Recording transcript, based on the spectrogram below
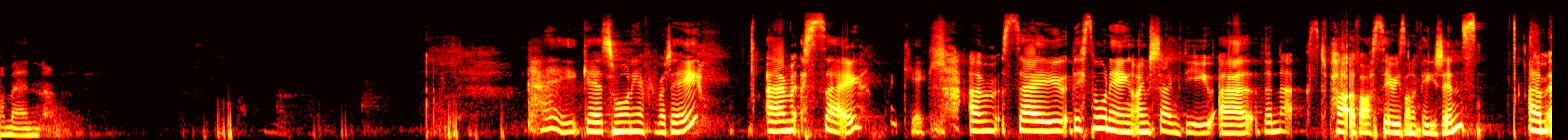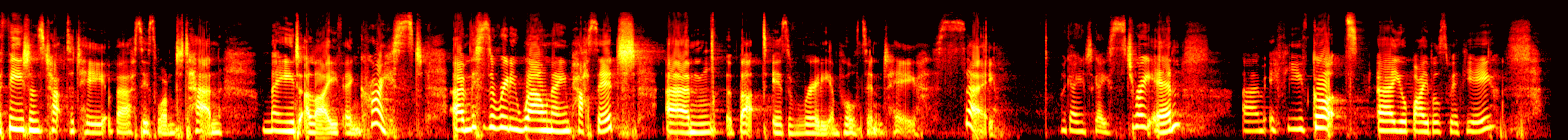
Amen. Okay, good morning, everybody. Um, so, thank you. Um, so, this morning I'm sharing with you uh, the next part of our series on Ephesians. Um, Ephesians chapter 2, verses 1 to 10, made alive in Christ. Um, this is a really well known passage, um, but is really important too. So, we're going to go straight in. Um, if you've got uh, your Bibles with you,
